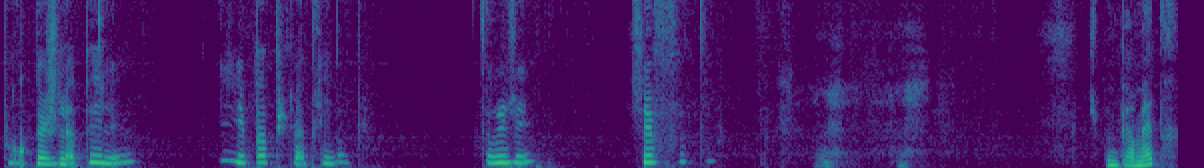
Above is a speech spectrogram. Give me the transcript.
pour que je l'appelle. et J'ai pas pu l'appeler non plus. Donc j'ai. J'ai foutu. Je peux me permettre?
